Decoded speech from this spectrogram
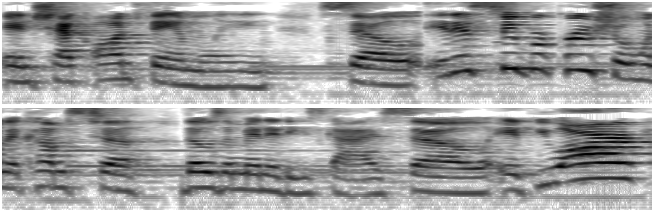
and check on family. So it is super crucial when it comes to those amenities, guys. So if you are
